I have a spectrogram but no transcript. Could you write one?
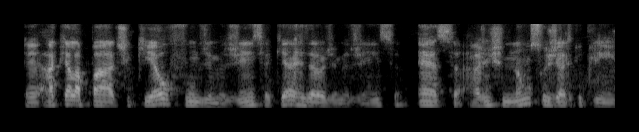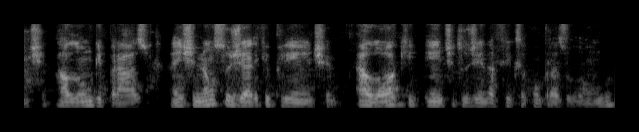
é, aquela parte que é o fundo de emergência, que é a reserva de emergência. Essa a gente não sugere que o cliente alongue prazo, a gente não sugere que o cliente aloque em título de renda fixa com prazo longo,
